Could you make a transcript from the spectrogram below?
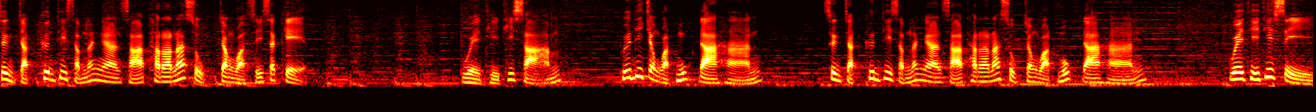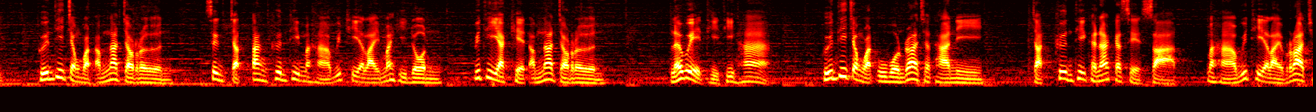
ซึ่งจัดขึ้นที่สำนักงานสาธารณสุขจังหวัดศรีสะเกดเวทีที่ 3 พื้นที่จังหวัดมุกดาหาร ซึ่งจัดขึ้นที่สำนักงานสาธารณสุขจังหวัดมุกดาหาร เวทีที่ 4 พื้นที่จังหวัดอำนาจเจริญ ซึ่งจัดตั้งขึ้นที่มหาวิทยาลัยมหิดล วิทยาเขตอำนาจเจริญ และเวทีที่ 5 พื้นที่จังหวัดอุบลราชธานี จัดขึ้นที่คณะเกษตรศาสตร์ มหาวิทยาลัยราช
